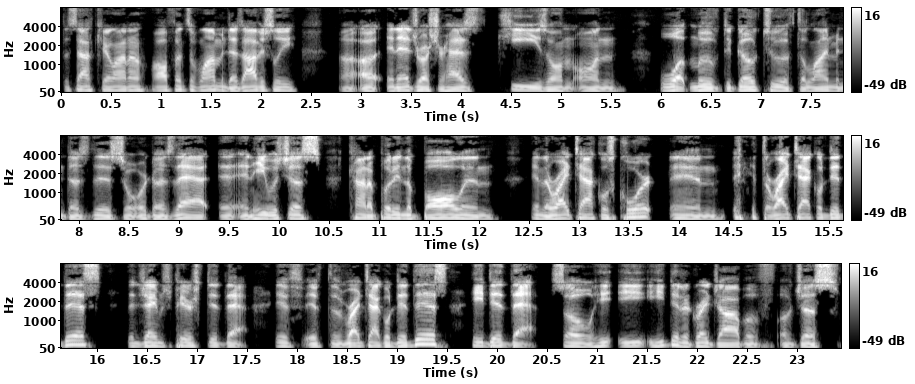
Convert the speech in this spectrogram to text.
the South Carolina offensive lineman does. Obviously, uh, uh, an edge rusher has keys on on what move to go to if the lineman does this or, or does that, and, and he was just kind of putting the ball in in the right tackle's court. And if the right tackle did this, then James Pearce did that. If if the right tackle did this, he did that. So he he he did a great job of of just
